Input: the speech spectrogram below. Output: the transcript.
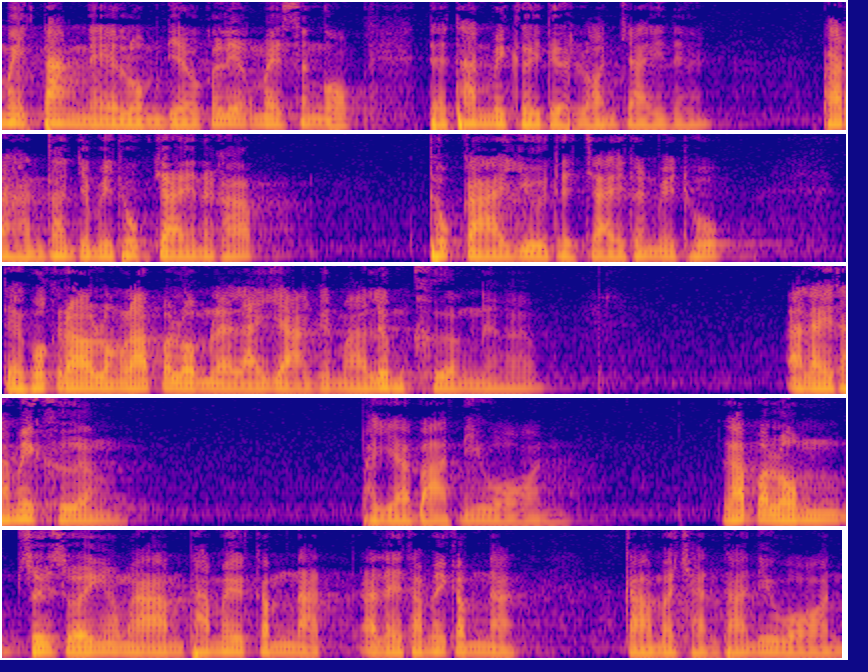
ไม่ตั้งในอารมณ์เดียวก็เรียกไม่สงบ แต่ท่านไม่เคยเดือดร้อนใจนะ พระอรหันต์ท่านจะไม่ทุกข์ใจนะครับ ทุกกายอยู่แต่ใจท่านไม่ทุกข์แต่พวกเราลองรับอารมณ์หลาย ๆ อย่างขึ้นมาเริ่มเคืองนะครับ อะไรทำให้เคืองพยาบาทนิวรณ์รับอารมณ์สวยๆงามๆทำให้กำหนัด อะไรทำให้กำหนัด การมาฉันทานิวรณ์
